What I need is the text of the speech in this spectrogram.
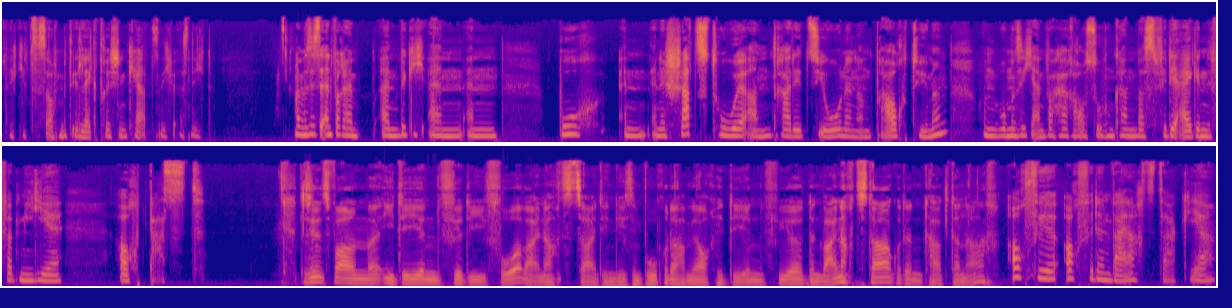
vielleicht gibt es das auch mit elektrischen Kerzen, ich weiß nicht. Aber es ist einfach ein, ein wirklich ein, ein Buch, ein, eine Schatztruhe an Traditionen und Brauchtümern und wo man sich einfach heraussuchen kann, was für die eigene Familie auch passt. Das sind jetzt vor allem äh, Ideen für die Vorweihnachtszeit in diesem Buch oder haben wir auch Ideen für den Weihnachtstag oder den Tag danach? Auch für, auch für den Weihnachtstag, ja.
